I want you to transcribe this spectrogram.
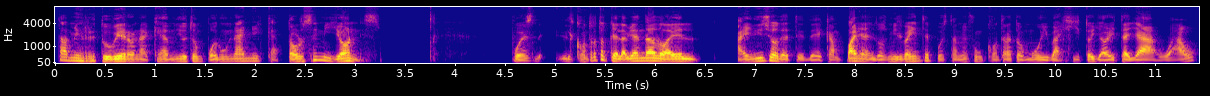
también retuvieron a Cam Newton por un año y 14 millones. Pues el contrato que le habían dado a él a inicio de, campaña del 2020, pues también fue un contrato muy bajito y ahorita ya, wow,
